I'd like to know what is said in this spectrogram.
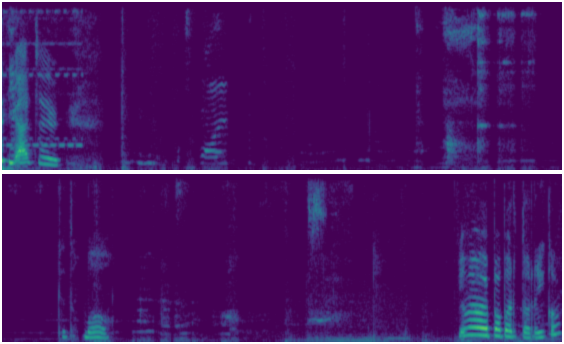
¿Qué diache? ¿Qué tumbó? Yo me voy para Puerto Rico.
